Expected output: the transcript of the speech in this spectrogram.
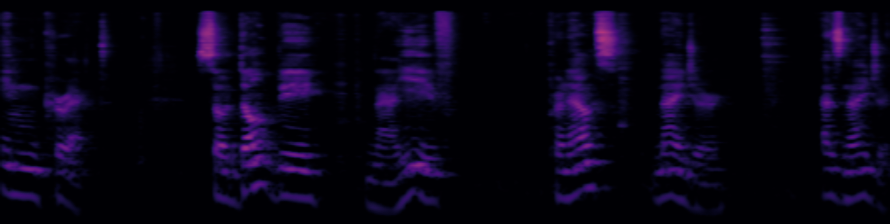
incorrect. So don't be naive. Pronounce Niger as Niger.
